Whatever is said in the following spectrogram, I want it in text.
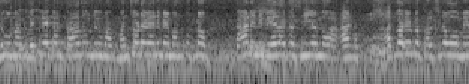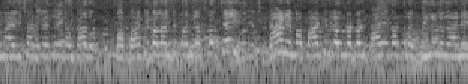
నువ్వు మాకు వ్యతిరేకం కాదు నువ్వు మాకు మంచోడవే అని మేము అనుకుంటున్నాం. కానీ నువ్వు ఏదైతే సీఎం ఆధ్వర్యంలో కలిసినావో మేము ఆ విషయానికి వ్యతిరేకం కాదు. మా పార్టీ బలానికి పనిచేస్తావు చెయ్యి. కానీ మా పార్టీలో ఉన్నటువంటి కార్యకర్తల బిల్లులు కానీ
